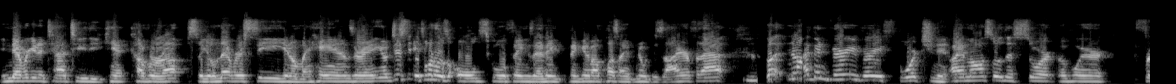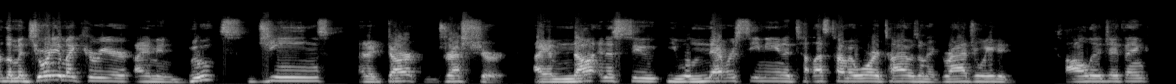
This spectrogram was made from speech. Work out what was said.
you never get a tattoo that you can't cover up, so you'll never see, you know, my hands or anything. You know, just it's one of those old school things. I think thinking about. Plus, I have no desire for that. Mm. But no, I've been very very fortunate. I'm also the sort of where for the majority of my career, I am in boots, jeans, and a dark dress shirt. I am not in a suit. You will never see me in a. T- last time I wore a tie I was when I graduated college, I think.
